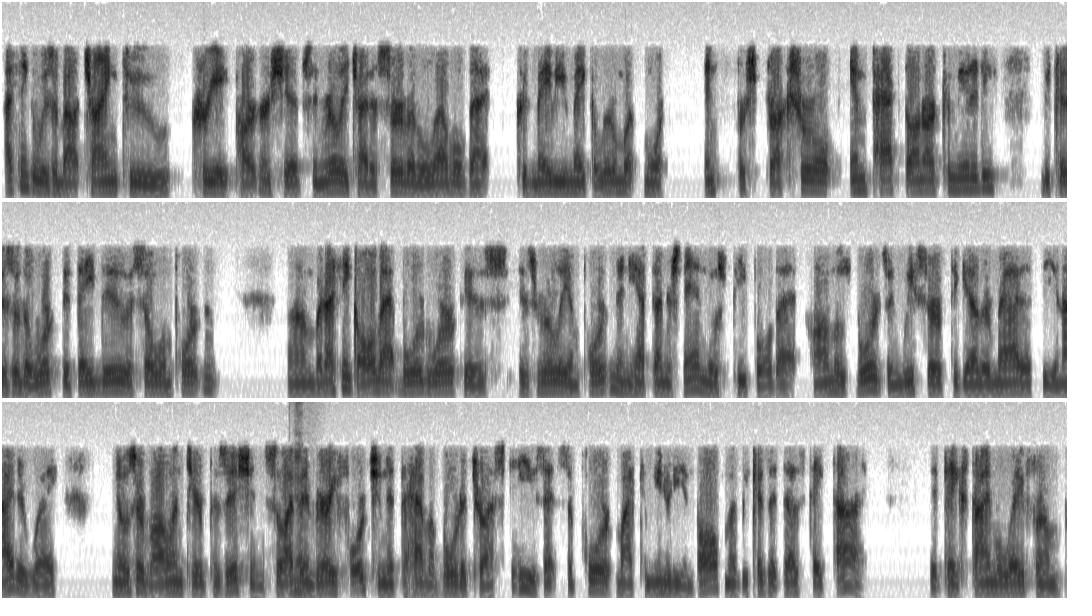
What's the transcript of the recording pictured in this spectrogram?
I think it was about trying to create partnerships and really try to serve at a level that could maybe make a little bit more infrastructural impact on our community because of the work that they do is so important. Um, but I think all that board work is is really important, and you have to understand those people that are on those boards, and we serve together, Matt, at the United Way. those are volunteer positions. So I've yep. been very fortunate to have a board of trustees that support my community involvement because it does take time. It takes time away from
